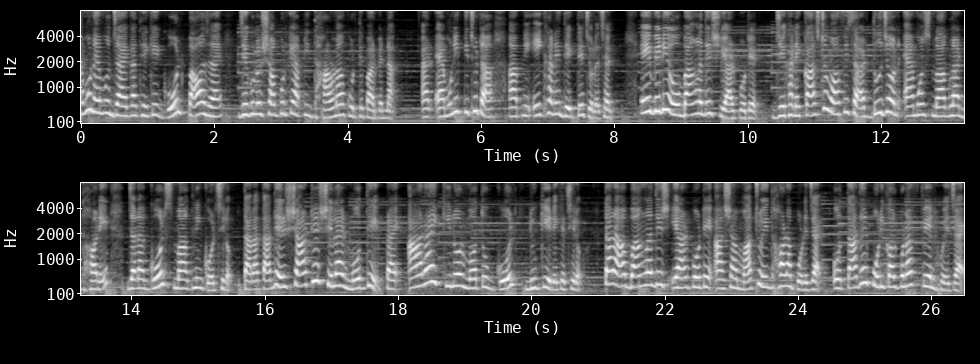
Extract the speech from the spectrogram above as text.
এমন এমন জায়গা থেকে গোল্ড পাওয়া যায় যেগুলো সম্পর্কে আপনি ধারণাও করতে পারবেন না। আর এমনই কিছুটা আপনি এইখানে দেখতে চলেছেন। এই ভিডিও বাংলাদেশ এয়ারপোর্টের যেখানে কাস্টম অফিসার দুজন এমন স্মাগলার ধরে যারা গোল্ড স্মাগলিং করছিল। তারা তাদের শার্টের সেলাইয়ের মধ্যে প্রায় আড়াই কিলোর মতো গোল্ড লুকিয়ে রেখেছিল। তারা বাংলাদেশ এয়ারপোর্টে আসা মাত্রই ধরা পড়ে যায় ও তাদের পরিকল্পনা ফেল হয়ে যায়।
